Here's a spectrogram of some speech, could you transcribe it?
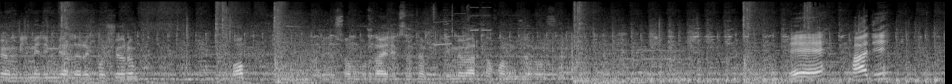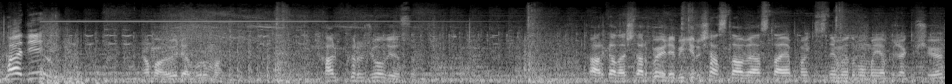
Ben bilmediğim yerlere koşuyorum. Hop. En son buradaydık zaten. Filmi ver kafam güzel olsun. Ee, hadi. Hadi. Ama öyle vurma. Kalp kırıcı oluyorsun. Arkadaşlar böyle bir giriş asla ve asla yapmak istemiyordum ama yapacak bir şey yok.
